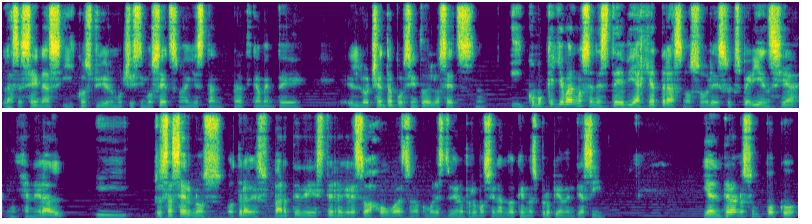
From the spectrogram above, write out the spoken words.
las escenas y construyeron muchísimos sets, ahí están prácticamente el 80% de los sets, y como que llevarnos en este viaje atrás ¿no? sobre su experiencia en general y pues hacernos otra vez parte de este regreso a Hogwarts, ¿no? como le estuvieron promocionando, que no es propiamente así, y adentrarnos un poco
